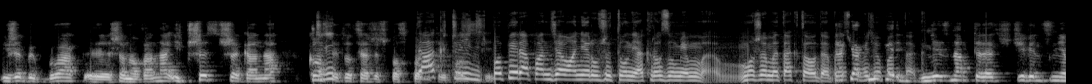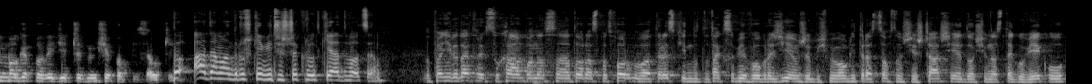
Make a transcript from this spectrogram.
i żeby była e, szanowana i przestrzegana Konstytucja Rzeczpospolitej Tak, czyli Polskiej. popiera pan działanie Róży Tun, jak rozumiem. Możemy tak to odebrać. Tak jak Powiedział mówię, pan tak. nie znam treści, więc nie mogę powiedzieć, czy bym się podpisał, czy nie. To Adam Andruszkiewicz jeszcze krótki adwocem. No, pani redaktor, jak słuchałem pana senatora z Platformy Obywatelskiej, no to tak sobie wyobraziłem, żebyśmy mogli teraz cofnąć się w czasie do XVIII wieku,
